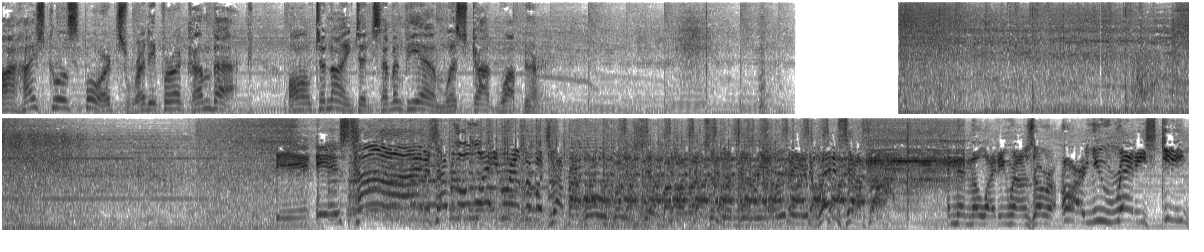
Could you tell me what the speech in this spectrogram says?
are high school sports ready for a comeback? All tonight at 7 p.m. with Scott Wapner. It is time. It's time for the lightning round. And then the lighting round is over. Are you ready, Ski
